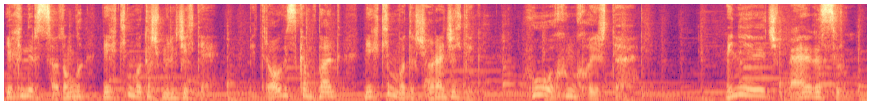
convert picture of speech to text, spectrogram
Эхнэр Солонго нэгтлэн бодогч мэрэгжилтэй. Петровис компанид нэгтлэн бодогчор ажилладаг. Хүү охин хоёртой. Миний ээж байгаль сүрэн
